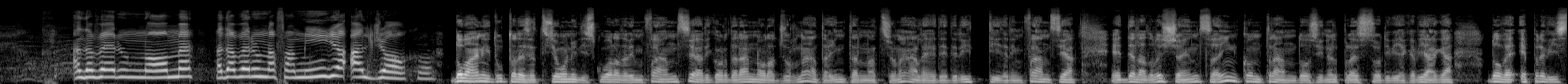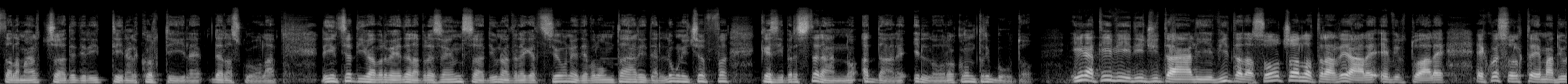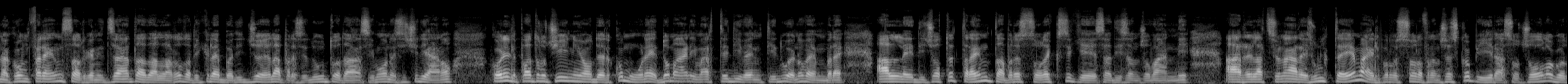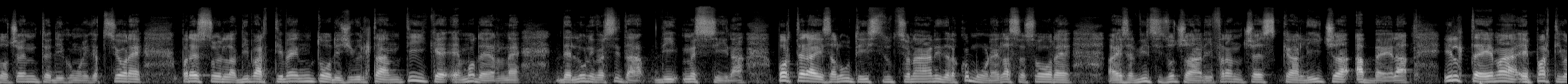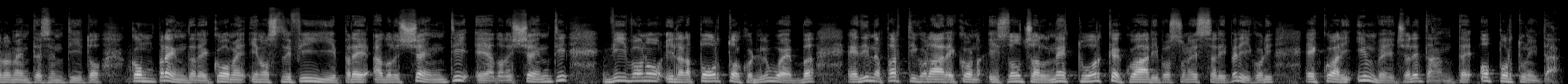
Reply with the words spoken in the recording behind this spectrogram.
ad avere un nome, ad avere una famiglia, al gioco. Domani tutte le sezioni di scuola dell'infanzia ricorderanno la giornata internazionale dei diritti dell'infanzia e dell'adolescenza incontrandosi nel plesso di Via Caviaga dove è prevista la marcia dei diritti nel cortile della scuola. L'iniziativa prevede la presenza di una delegazione dei volontari dell'Unicef che si presteranno a dare il loro contributo. I nativi digitali, vita da social tra reale e virtuale e questo è il tema di una conferenza organizzata dalla Rotary Club di Gela presieduto da Simone Siciliano con il patrocinio del Comune domani martedì 22 novembre alle 18.30 presso l'ex chiesa di San Giovanni. A relazionare sul tema il professor Francesco Pira, sociologo, docente di comunicazione presso il Dipartimento di Civiltà Antiche e Moderne dell'Università di Messina. Porterà i saluti istituzionali comunali del comune l'assessore ai servizi sociali Francesca Licia Abela. Il tema tema è particolarmente sentito, comprendere come i nostri figli preadolescenti e adolescenti vivono il rapporto con il web ed in particolare con i social network, quali possono essere i pericoli e quali invece le tante opportunità.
